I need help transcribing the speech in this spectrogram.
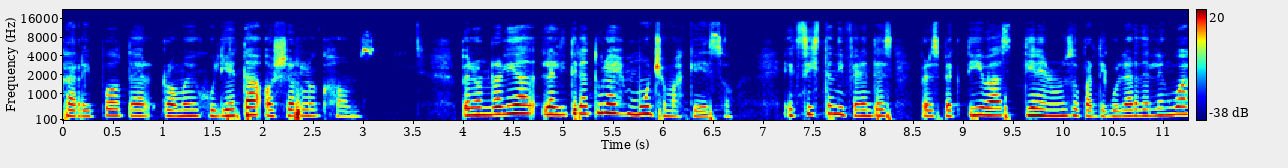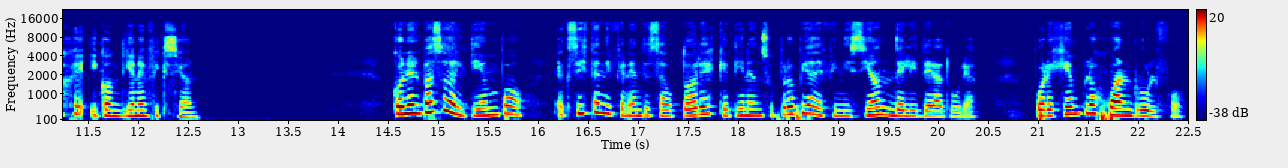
Harry Potter, Romeo y Julieta o Sherlock Holmes. Pero en realidad la literatura es mucho más que eso. Existen diferentes perspectivas, tienen un uso particular del lenguaje y contienen ficción. Con el paso del tiempo, existen diferentes autores que tienen su propia definición de literatura. Por ejemplo, Juan Rulfo,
